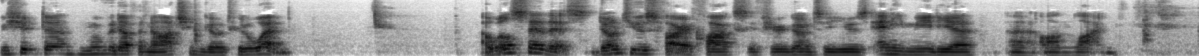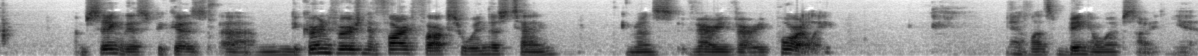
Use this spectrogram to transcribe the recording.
we should uh, move it up a notch and go to the web. I will say this, don't use Firefox if you're going to use any media uh, online. I'm saying this because um, the current version of Firefox for Windows 10 runs very, very poorly. Yeah, let's Bing a website, yeah.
